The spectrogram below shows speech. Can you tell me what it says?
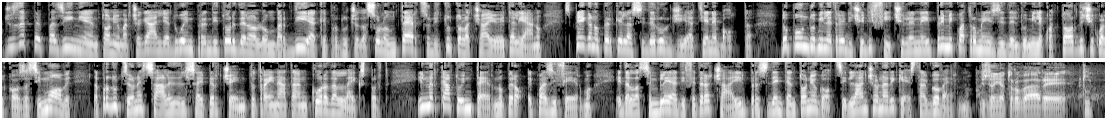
Giuseppe Pasini e Antonio Marcegaglia, due imprenditori della Lombardia che produce da solo un terzo di tutto l'acciaio italiano, spiegano perché la siderurgia tiene botta. Dopo un 2013 difficile, nei primi quattro mesi del 2014 qualcosa si muove. La produzione sale del 6%, trainata ancora dall'export. Il mercato interno però è quasi fermo e dall'Assemblea di Federacciai il presidente Antonio Gozzi lancia una richiesta al governo. Bisogna trovare tutti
